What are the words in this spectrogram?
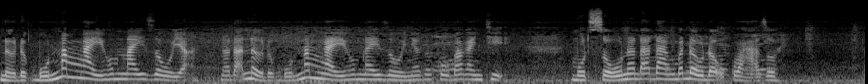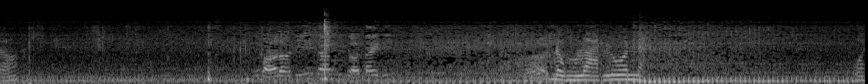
nở được 4 năm ngày hôm nay rồi ạ. Nó đã nở được 4 năm ngày hôm nay rồi nha các cô bác anh chị. Một số nó đã đang bắt đầu đậu quả rồi. Đó đồng loạt luôn này. Ui,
